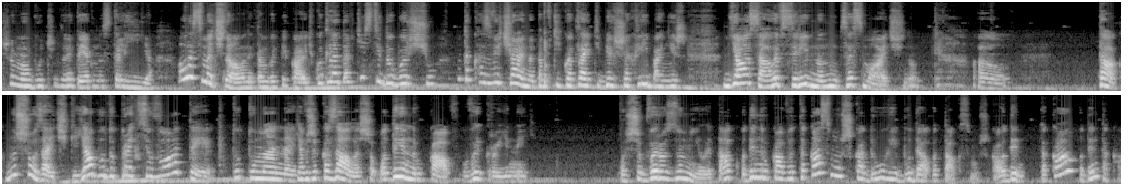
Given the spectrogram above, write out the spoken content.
що, мабуть, знаєте, як ностальгія. Але смачна вони там випікають. Котлета в тісті до борщу. Ну, така звичайна, там в тій котлеті більше хліба, ніж м'яса, але все рівно ну, це смачно. Так, ну що, зайчики, я буду працювати. Тут у мене, я вже казала, що один рукав викроєний. Щоб ви розуміли, так? Один рукав отака смужка, другий буде отак смужка. Один така, один така.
